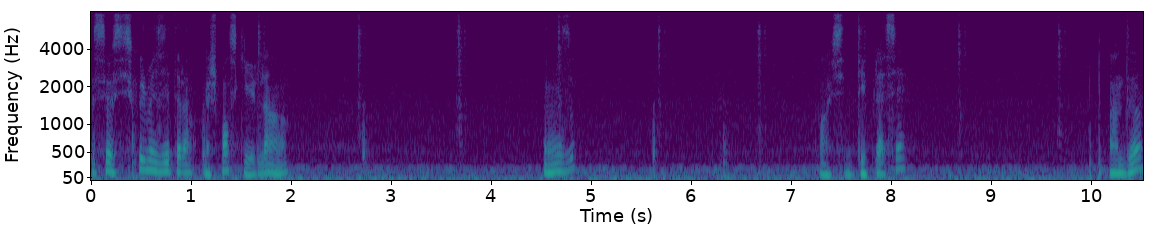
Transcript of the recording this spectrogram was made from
c'est aussi ce que je me disais tout à l'heure. Mais je pense qu'il est là. Hein. 11. S'est déplacé. 22.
